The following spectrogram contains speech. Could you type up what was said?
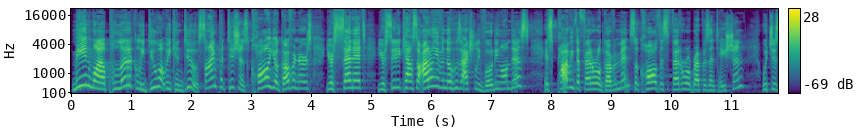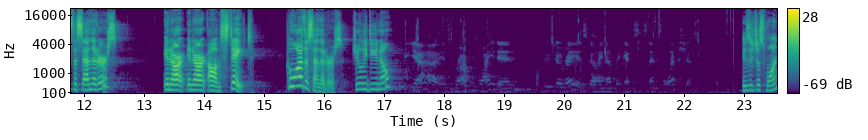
Meanwhile, politically, do what we can do. Sign petitions, call your governors, your Senate, your city council. I don't even know who's actually voting on this. It's probably the federal government. So call this federal representation, which is the senators in our, in our um, state. Who are the senators? Julie, do you know? Is it just one?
